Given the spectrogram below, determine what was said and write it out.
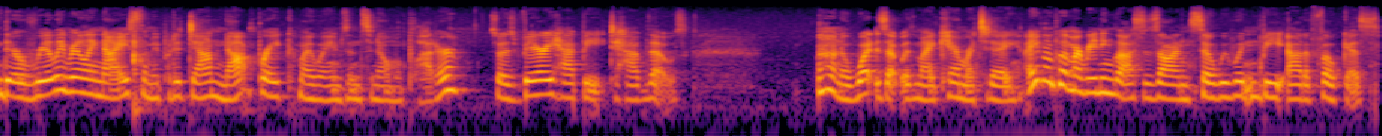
they're really, really nice. Let me put it down, not break my Williams and Sonoma platter. So I was very happy to have those. I don't know what is up with my camera today. I even put my reading glasses on so we wouldn't be out of focus.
